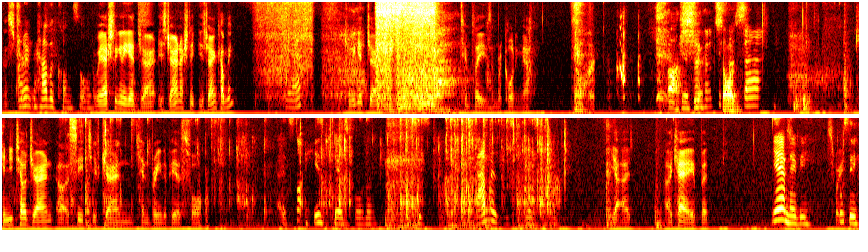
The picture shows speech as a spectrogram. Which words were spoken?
That's true. I don't have a console. Are we actually gonna get Jaren? Is Jaren actually? Is Jaren coming? Yeah. Can we get Jaren? Tim, please. I'm recording now. Oh, Oh shit. have to Soz. Can you tell Jaren? Uh, see if Jaren can bring the PS4. It's not his PS4 though. It's his family's PS4. Yeah. I, okay, but Yeah, maybe. We'll see.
